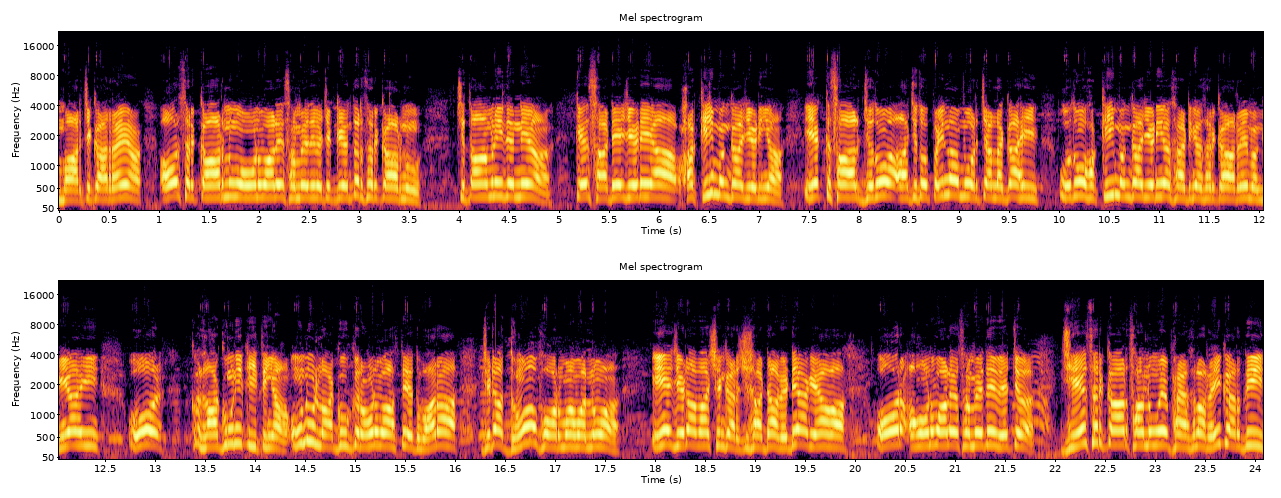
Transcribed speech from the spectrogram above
ਮਾਰਚ ਕਰ ਰਹੇ ਆ ਔਰ ਸਰਕਾਰ ਨੂੰ ਆਉਣ ਵਾਲੇ ਸਮੇਂ ਦੇ ਵਿੱਚ ਕੇਂਦਰ ਸਰਕਾਰ ਨੂੰ ਚੇਤਾਵਨੀ ਦਿੰਦੇ ਆ ਕਿ ਸਾਡੇ ਜਿਹੜੇ ਆ ਹੱਕੀ ਮੰਗਾਂ ਜਿਹੜੀਆਂ, ਇੱਕ ਸਾਲ ਜਦੋਂ ਅੱਜ ਤੋਂ ਪਹਿਲਾਂ ਮੋਰਚਾ ਲੱਗਾ ਸੀ, ਉਦੋਂ ਹੱਕੀ ਮੰਗਾਂ ਜਿਹੜੀਆਂ ਸਾਡੀਆਂ ਸਰਕਾਰ ਨੇ ਮੰਗੀਆਂ ਸੀ, ਉਹ ਲਾਗੂ ਨਹੀਂ ਕੀਤੀਆਂ। ਉਹਨੂੰ ਲਾਗੂ ਕਰਾਉਣ ਵਾਸਤੇ ਦੁਬਾਰਾ ਜਿਹੜਾ ਦੋਵਾਂ ਫੋਰਮਾਂ ਵੱਲੋਂ ਆ ਇਹ ਜਿਹੜਾ ਵਾ ਸੰਘਰਸ਼ ਸਾਡਾ ਵਿੱਢਿਆ ਗਿਆ ਵਾ ਔਰ ਆਉਣ ਵਾਲੇ ਸਮੇਂ ਦੇ ਵਿੱਚ ਜੇ ਸਰਕਾਰ ਸਾਨੂੰ ਇਹ ਫੈਸਲਾ ਨਹੀਂ ਕਰਦੀ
